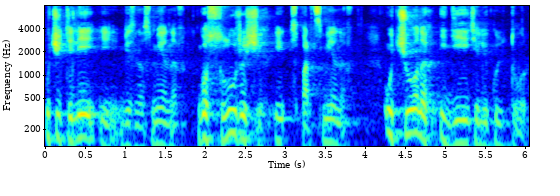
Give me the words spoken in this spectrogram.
учителей и бизнесменов, госслужащих и спортсменов, ученых и деятелей культуры.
